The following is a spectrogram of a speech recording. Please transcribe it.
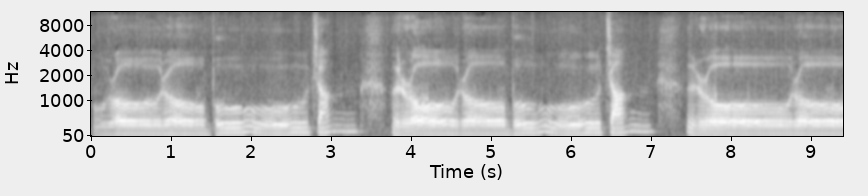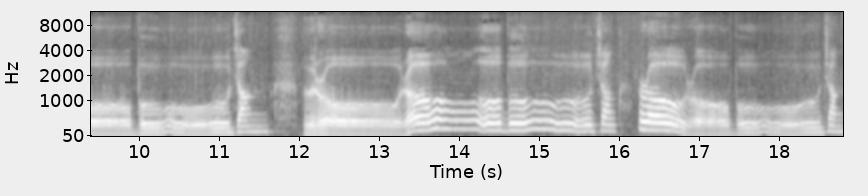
Ro ro bu jang, ro ro bu jang, ro ro bu jang, ro ro bu jang, ro ro bu jang.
